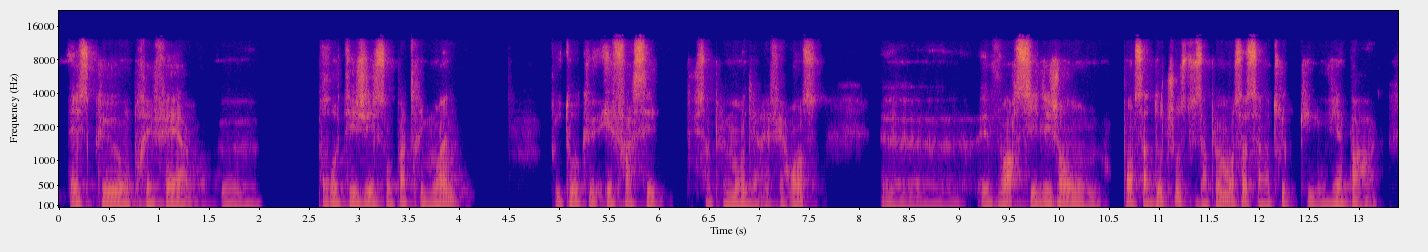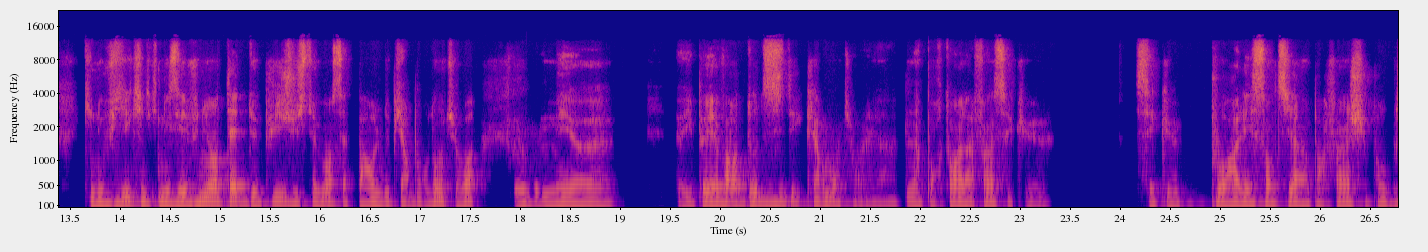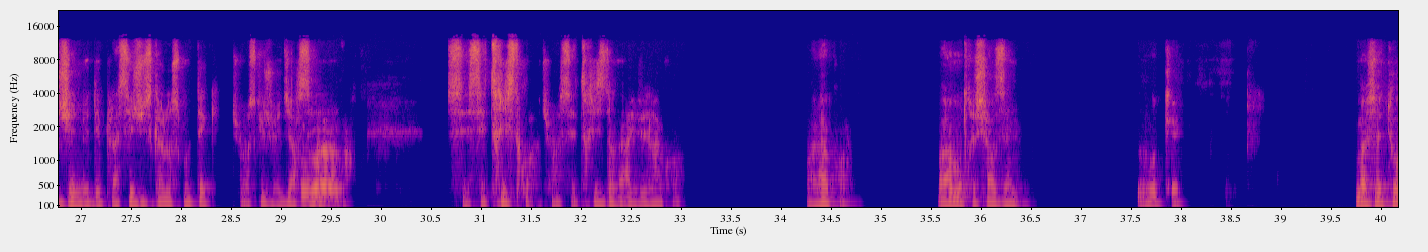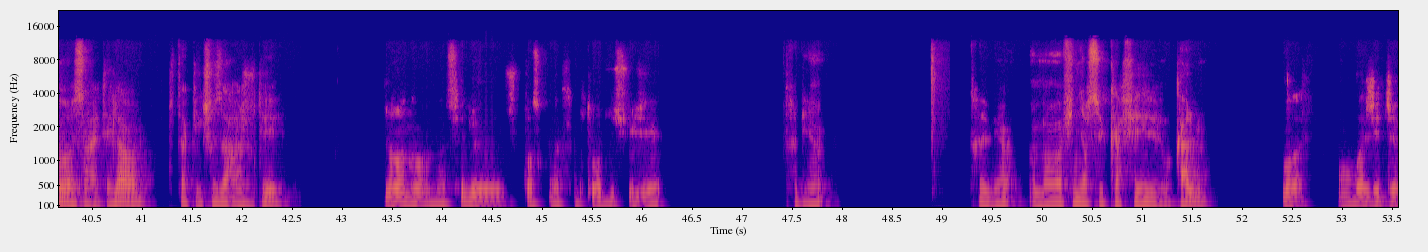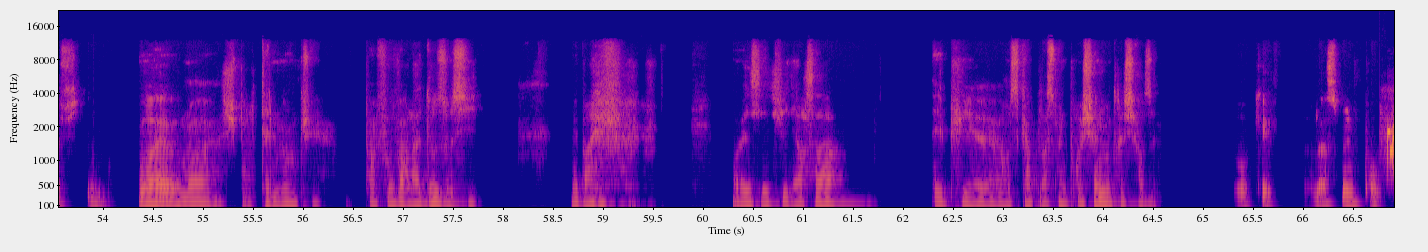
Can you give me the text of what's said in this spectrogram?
Est-ce qu'on préfère protéger son patrimoine plutôt que effacer tout simplement des références et voir si les gens pensent à d'autres choses, tout simplement. Ça, c'est un truc qui nous vient par, qui nous, qui, nous est venu en tête depuis justement cette parole de Pierre Bourdon, tu vois. Mmh Mais il peut y avoir d'autres idées, clairement. L'important à la fin, c'est que, c'est que pour aller sentir un parfum, je ne suis pas obligé de me déplacer jusqu'à l'osmothèque. Tu vois ce que je veux dire? C'est triste, quoi. Tu vois, c'est triste d'en arriver là, quoi. Voilà, quoi. Voilà, mon très cher Zen. Ok. Bah, c'est tout, on va s'arrêter là. Hein. Si tu as quelque chose à rajouter. Non, non, on a fait le... je pense qu'on a fait le tour du sujet. Très bien. Très bien. Ben, on va finir ce café au calme. Ouais, moi j'ai déjà fini. Ouais, moi, je parle tellement que. Enfin, faut voir la dose aussi. Mais bref, on va essayer de finir ça. Et puis, euh, on se capte la semaine prochaine, mon très cher Zen. Ok, la semaine prochaine.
